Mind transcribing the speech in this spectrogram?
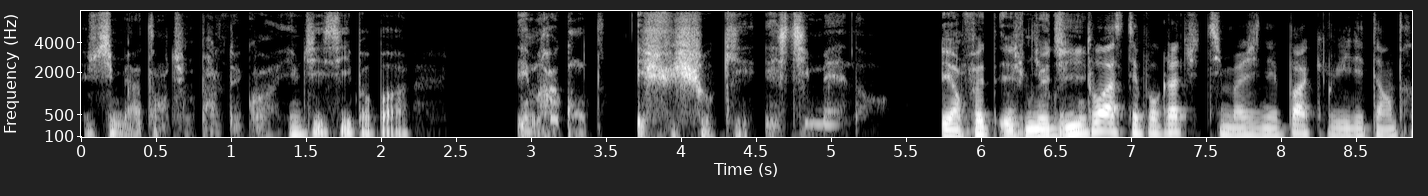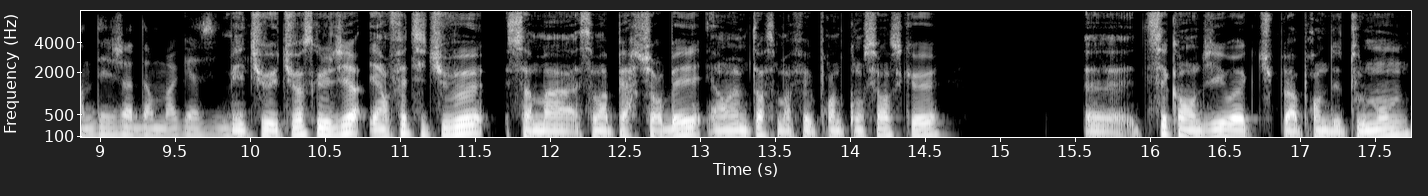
Et je dis, mais attends, tu me parles de quoi? Il me dit, si, papa. Et il me raconte. Et je suis choqué. Et je dis, mais non. Et en fait, et je Du me coup, dis, Toi à cette époque-là, tu t'imaginais pas qu'il était en train déjà d'emmagasiner. mais tu, tu vois ce que je veux dire? Et en fait, si tu veux, ça m'a perturbé. Et en même temps, ça m'a fait prendre conscience que, euh, tu sais, quand on dit ouais, que tu peux apprendre de tout le monde,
